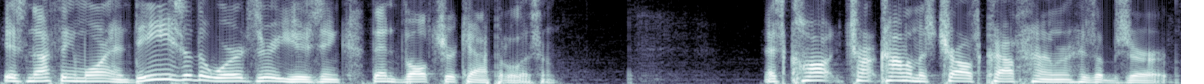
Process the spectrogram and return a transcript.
is nothing more, and these are the words they're using, than vulture capitalism. As columnist Charles Krauthammer has observed,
